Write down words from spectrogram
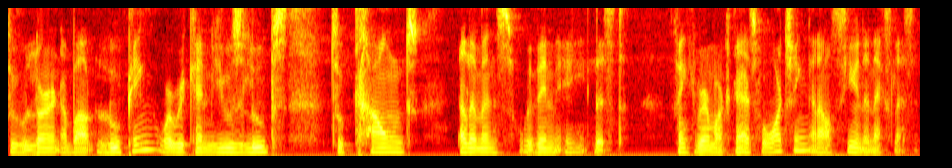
to learn about looping where we can use loops to count elements within a list. Thank you very much guys for watching and i'll see you in the next lesson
